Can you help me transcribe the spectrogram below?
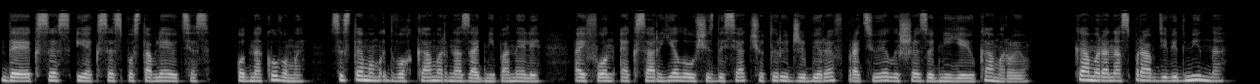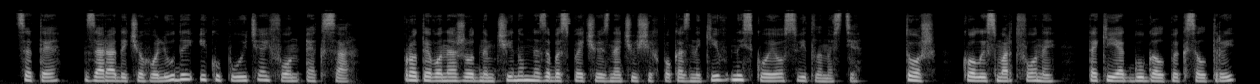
де XS і XS поставляються з однаковими системами двох камер на задній панелі, iPhone XR Yellow 64 GB REF працює лише з однією камерою. Камера насправді відмінна, це те, заради чого люди і купують iPhone XR. Проте вона жодним чином не забезпечує значущих показників низької освітленості. Тож, коли смартфони, такі як Google Pixel 3,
